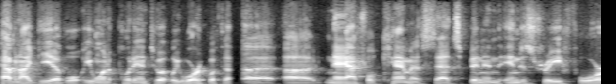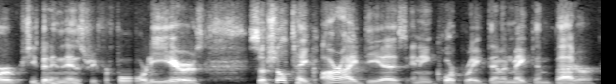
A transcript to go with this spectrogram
have an idea of what we want to put into it. We work with a, a natural chemist that's been in the industry for, she's been in the industry for 40 years. So she'll take our ideas and incorporate them and make them better.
